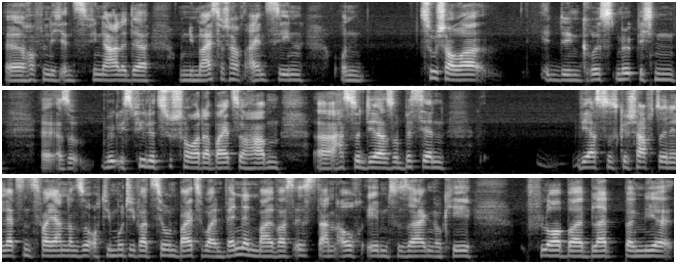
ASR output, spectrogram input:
äh, hoffentlich ins Finale der um die Meisterschaft einziehen und Zuschauer in den größtmöglichen, äh, also möglichst viele Zuschauer dabei zu haben, äh, hast du dir so ein bisschen, wie hast du es geschafft, so in den letzten zwei Jahren dann so auch die Motivation beizubehalten, wenn denn mal was ist, dann auch eben zu sagen, okay, Floorball bleibt bei mir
